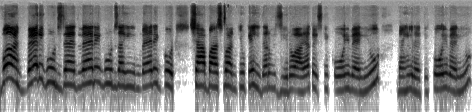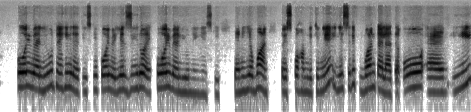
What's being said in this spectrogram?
One very good Zaid very good Zaheen very good शाबाश वन क्योंकि इधर ज़ीरो आया तो इसकी कोई वैल्यू नहीं रहती। कोई वैल्यू कोई वैल्यू नहीं रहती इसकी। कोई ये ज़ीरो है, कोई वैल्यू नहीं है इसकी। यानी ये वन तो इसको हम लिखेंगे, ये सिर्फ़ वन कहलाता है। ओ एन ई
